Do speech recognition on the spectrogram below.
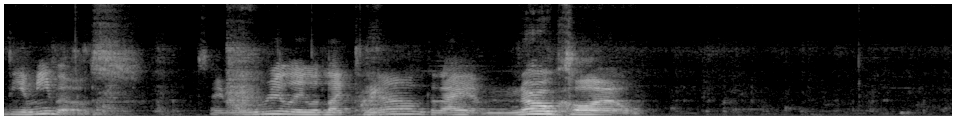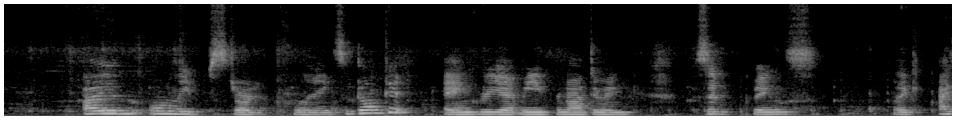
the amiibos? I really would like to know because I have no clue. I have only started playing, so don't get angry at me for not doing specific things. Like I,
